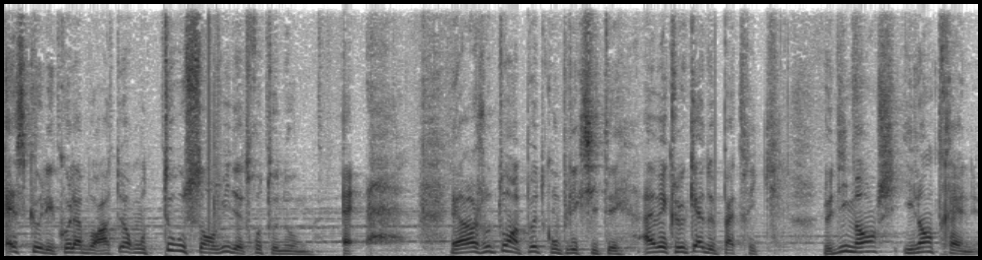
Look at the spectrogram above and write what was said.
Est-ce que les collaborateurs ont tous envie d'être autonomes? Eh. Et rajoutons un peu de complexité avec le cas de Patrick. Le dimanche, il entraîne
